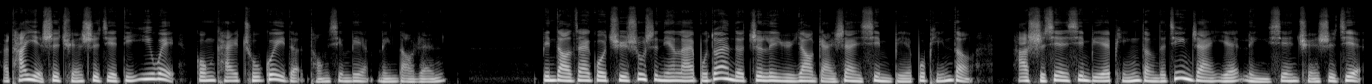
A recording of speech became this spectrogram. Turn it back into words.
而她也是全世界第一位公开出柜的同性恋领导人。冰岛在过去数十年来不断地致力于要改善性别不平等，它实现性别平等的进展也领先全世界。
